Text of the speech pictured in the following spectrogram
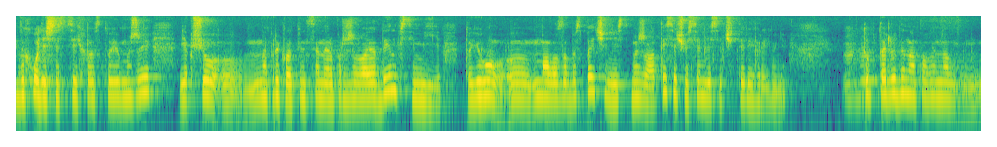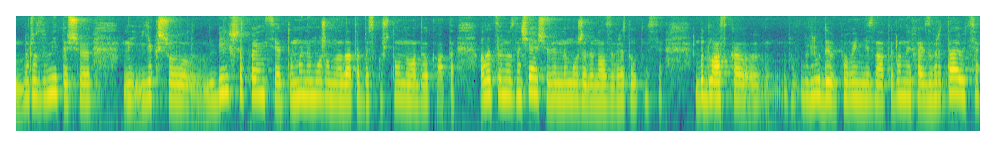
Виходячи з цих з тої межі, якщо, е, наприклад, пенсіонер проживає один в сім'ї, то його е, малозабезпеченість межа 1074 гривні. Тобто людина повинна розуміти, що якщо більша пенсія, то ми не можемо надати безкоштовного адвоката. Але це не означає, що він не може до нас звернутися. Будь ласка, люди повинні знати, вони хай звертаються.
